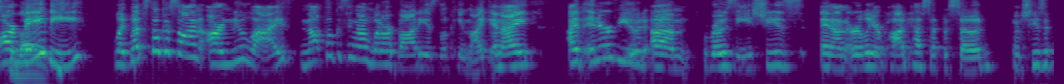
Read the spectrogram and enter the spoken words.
our baby. Like, let's focus on our new life, not focusing on what our body is looking like. And I, I've interviewed um, Rosie. She's in an earlier podcast episode, and she's a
